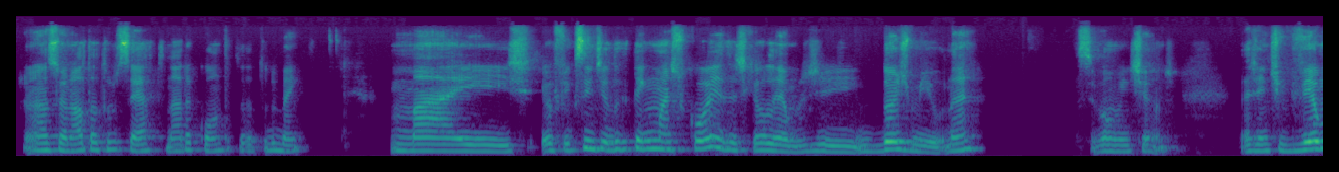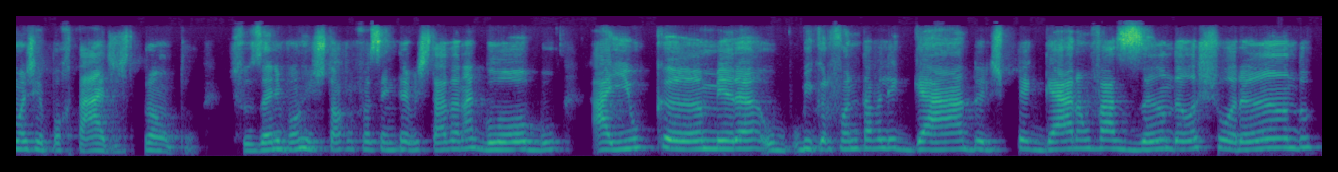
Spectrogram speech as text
O Jornal Nacional tá tudo certo, nada contra, tá tudo bem. Mas eu fico sentindo que tem umas coisas que eu lembro de 2000, né? Se vão 20 anos. A gente vê umas reportagens, pronto. Suzane von Richthofen foi ser entrevistada na Globo, aí o câmera, o, o microfone estava ligado, eles pegaram vazando, ela chorando,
